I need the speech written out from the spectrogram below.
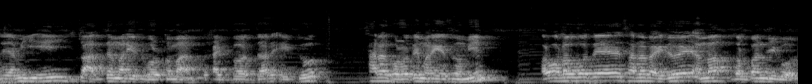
যে আমি এই যিটো আড্ডা মাৰি আছোঁ বৰ্তমান কাব্য আড্ডাৰ এইটো ছাৰৰ ঘৰতে মাৰি আছোঁ আমি। আৰু অলপ আগতে ছাৰৰ বাইদেৱে আমাক জলপান দি গ'ল।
